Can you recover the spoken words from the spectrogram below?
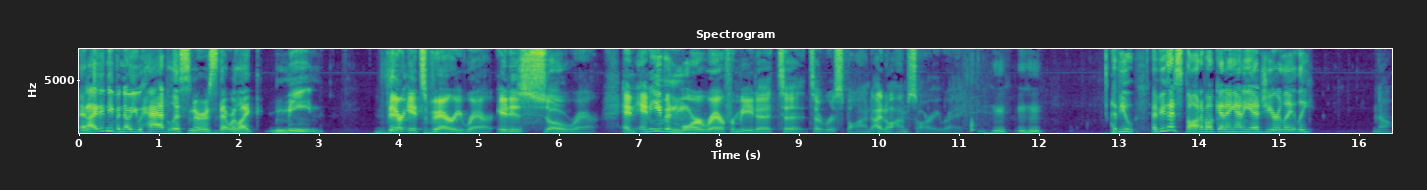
And I didn't even know you had listeners that were like mean. There, it's very rare. It is so rare, and and even more rare for me to to to respond. I don't. I'm sorry, Ray. Mm-hmm, mm-hmm. Have you have you guys thought about getting any edgier lately? No.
